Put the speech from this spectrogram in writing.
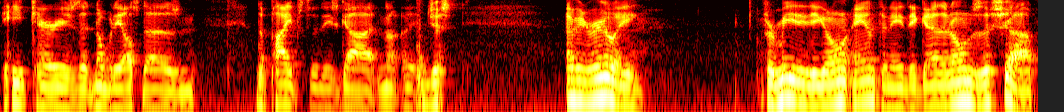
he carries that nobody else does and the pipes that he's got and uh, just I mean really for me the Anthony the guy that owns this shop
